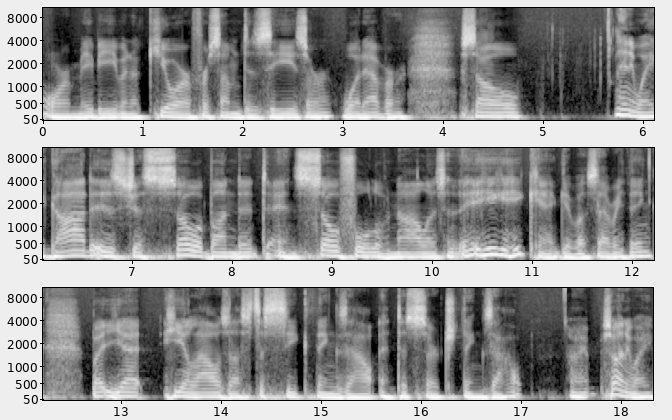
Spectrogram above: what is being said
or maybe even a cure for some disease or whatever so anyway, God is just so abundant and so full of knowledge. And he, he can't give us everything, but yet He allows us to seek things out and to search things out. All right. So, anyway,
